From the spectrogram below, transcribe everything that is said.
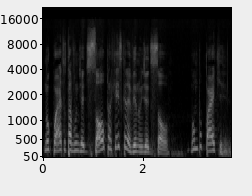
No quarto estava um dia de sol, para que escrever num dia de sol? Vamos para o parque.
